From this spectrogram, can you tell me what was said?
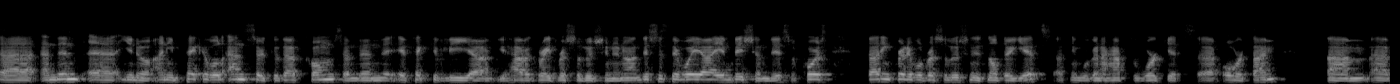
uh, and then, uh, you know, an impeccable answer to that comes, and then effectively uh, you have a great resolution. You know, and this is the way I envision this. Of course, that incredible resolution is not there yet. I think we're going to have to work it uh, over time. Um, uh,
